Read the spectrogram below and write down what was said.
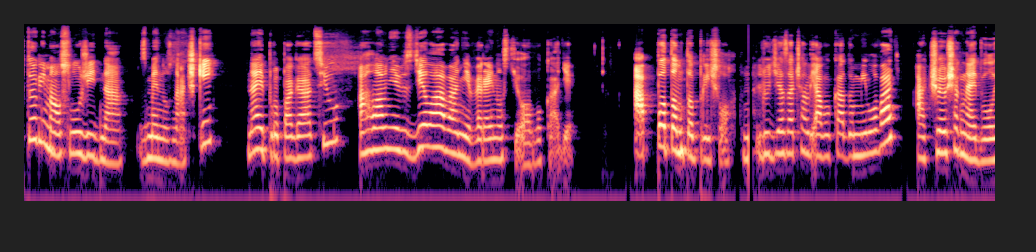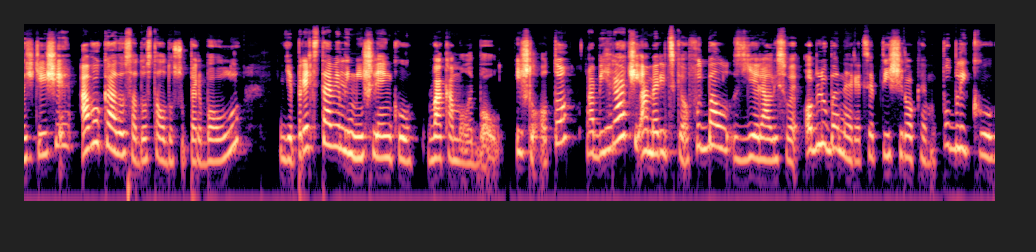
ktorý mal slúžiť na zmenu značky, na jej propagáciu a hlavne vzdelávanie verejnosti o avokáde. A potom to prišlo. Ľudia začali avokádo milovať a čo je však najdôležitejšie, avokádo sa dostal do Super Bowlu, kde predstavili myšlienku Guacamole Bowl. Išlo o to, aby hráči amerického futbalu zdieľali svoje obľúbené recepty širokému publiku,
